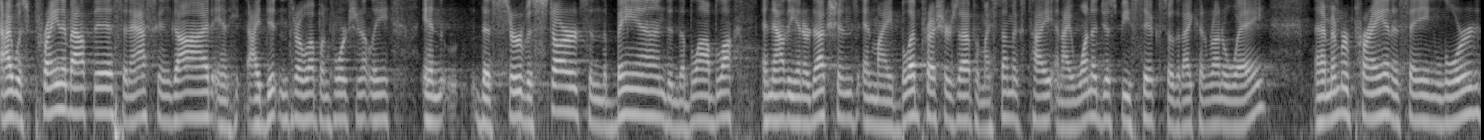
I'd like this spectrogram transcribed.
I was praying about this and asking God, and he, I didn't throw up, unfortunately. And the service starts, and the band, and the blah, blah, and now the introductions, and my blood pressure's up, and my stomach's tight, and I want to just be sick so that I can run away. And I remember praying and saying, Lord,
